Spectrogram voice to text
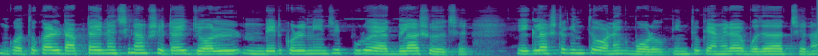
গতকাল ডাবটা এনেছিলাম, সেটাই জল বের করে নিয়েছি, পুরো এক গ্লাস হয়েছে। এই গ্লাসটা কিন্তু অনেক বড়, কিন্তু ক্যামেরায় বোঝা যাচ্ছে না,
